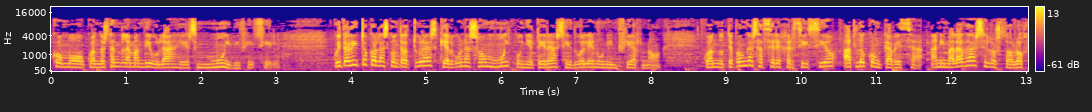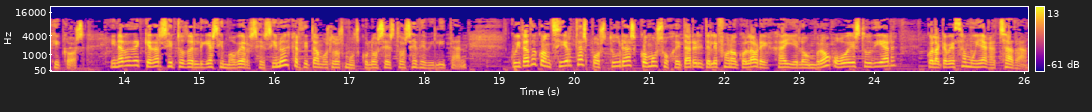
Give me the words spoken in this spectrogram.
como cuando están en la mandíbula, es muy difícil. Cuidadito con las contracturas que algunas son muy puñeteras y duelen un infierno. Cuando te pongas a hacer ejercicio, hazlo con cabeza, animaladas en los zoológicos. Y nada de quedarse todo el día sin moverse. Si no ejercitamos los músculos, estos se debilitan. Cuidado con ciertas posturas como sujetar el teléfono con la oreja y el hombro o estudiar con la cabeza muy agachada.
